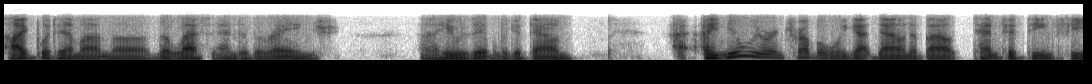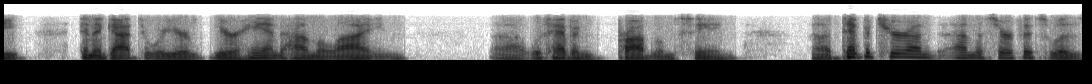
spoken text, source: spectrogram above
I put him on the the less end of the range. Uh, he was able to get down. I, knew we were in trouble when we got down about 10, 15 feet, and it got to where your your hand on the line uh, was having problems seeing. Uh, temperature on on the surface was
